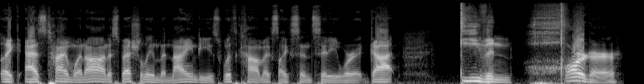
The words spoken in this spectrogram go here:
like as time went on, especially in the '90s with comics like Sin City, where it got even harder.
